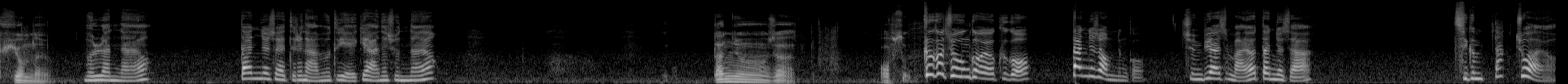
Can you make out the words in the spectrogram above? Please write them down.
귀엽나요? 몰랐나요? 딴 여자들은 아무도 얘기 안 해줬나요? 딴 여자 없어. 그거 좋은 거예요, 그거. 딴 여자 없는 거. 준비하지 마요, 딴 여자. 지금 딱 좋아요.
